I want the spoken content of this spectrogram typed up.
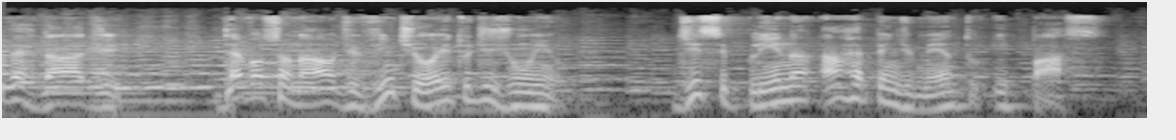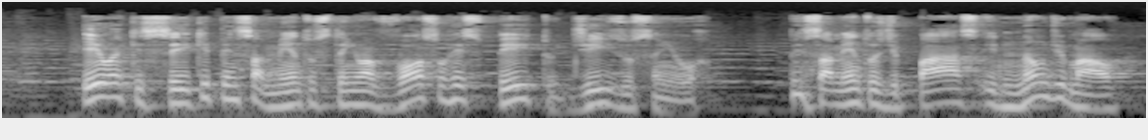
Verdade. Devocional de 28 de junho. Disciplina, arrependimento e paz. Eu é que sei que pensamentos tenho a vosso respeito, diz o Senhor. Pensamentos de paz e não de mal,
